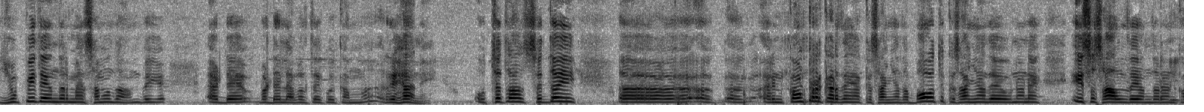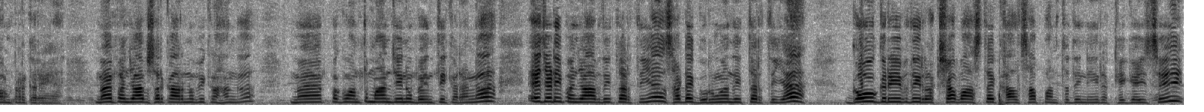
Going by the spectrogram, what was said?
ਯੂਪੀ ਦੇ ਅੰਦਰ ਮੈਂ ਸਮਝਦਾ ਵੀ ਐਡੇ ਵੱਡੇ ਲੈਵਲ ਤੇ ਕੋਈ ਕੰਮ ਰਿਹਾ ਨਹੀਂ। ਉੱਥੇ ਤਾਂ ਸਿੱਧਾ ਹੀ ਐਨਕਾਊਂਟਰ ਕਰਦੇ ਆ ਕਸਾਈਆਂ ਦਾ। ਬਹੁਤ ਕਸਾਈਆਂ ਦੇ ਉਹਨਾਂ ਨੇ ਇਸ ਸਾਲ ਦੇ ਅੰਦਰ ਐਨਕਾਊਂਟਰ ਕਰੇ ਆ। ਮੈਂ ਪੰਜਾਬ ਸਰਕਾਰ ਨੂੰ ਵੀ ਕਹਾਂਗਾ, ਮੈਂ ਭਗਵੰਤ ਮਾਨ ਜੀ ਨੂੰ ਬੇਨਤੀ ਕਰਾਂਗਾ, ਇਹ ਜਿਹੜੀ ਪੰਜਾਬ ਦੀ ਧਰਤੀ ਹੈ ਸਾਡੇ ਗੁਰੂਆਂ ਦੀ ਧਰਤੀ ਹੈ ਗਊ ਗਰੀਬ ਦੀ ਰੱਖਿਆ ਵਾਸਤੇ ਖਾਲਸਾ ਪੰਥ ਦੀ ਨੀਂਹ ਰੱਖੀ ਗਈ ਸੀ।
